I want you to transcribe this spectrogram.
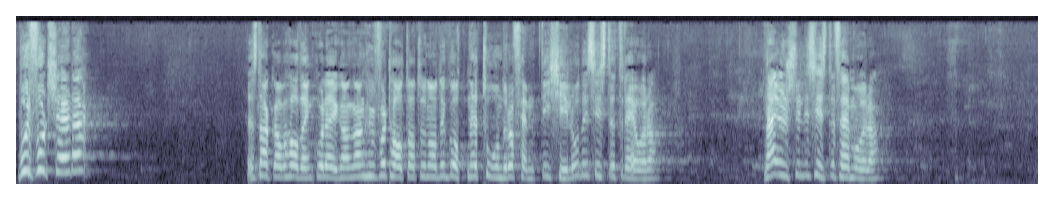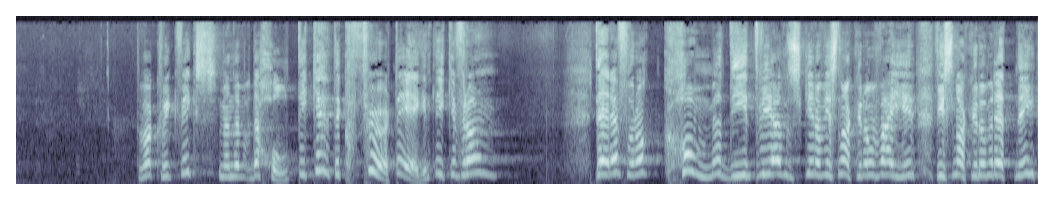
Hvor fort skjer det? Jeg snakket, hadde en kollega en gang, Hun fortalte at hun hadde gått ned 250 kg de siste tre åra. Nei, unnskyld, de siste fem åra. Det var quick fix, men det, det holdt ikke. Det førte egentlig ikke fram. Dere, For å komme dit vi ønsker, og vi snakker om veier, vi snakker om retning,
